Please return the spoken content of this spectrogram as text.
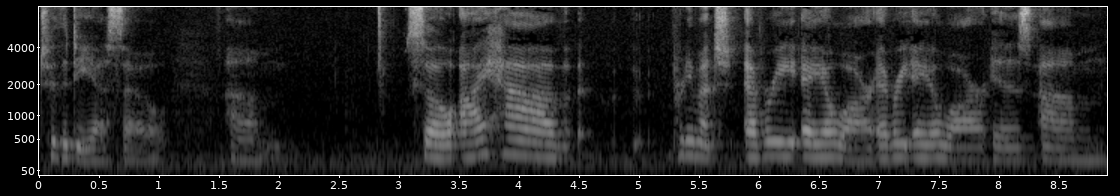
to the DSO. Um, so I have pretty much every AOR, every AOR is um,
